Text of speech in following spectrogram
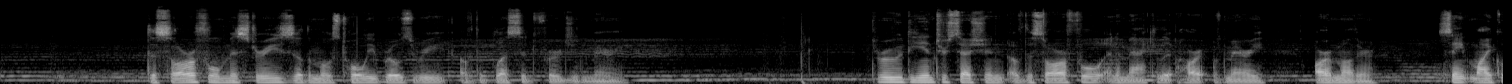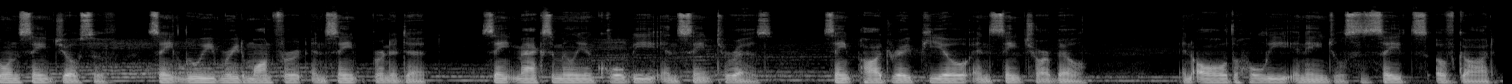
The Sorrowful Mysteries of the Most Holy Rosary of the Blessed Virgin Mary. Through the intercession of the sorrowful and immaculate heart of Mary, our Mother, Saint Michael and Saint Joseph, Saint Louis Marie de Montfort and Saint Bernadette, Saint Maximilian Kolbe and Saint Therese, Saint Padre Pio and Saint Charbel, and all the holy and angels and saints of God,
